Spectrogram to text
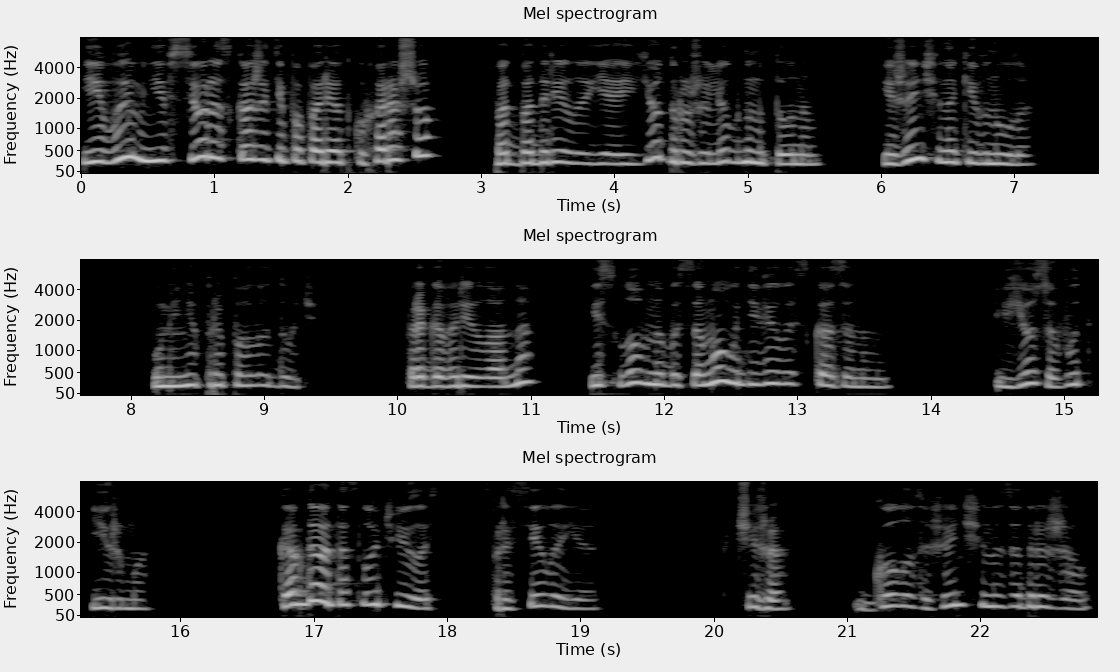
И вы мне все расскажете по порядку, хорошо? Подбодрила я ее дружелюбным тоном, и женщина кивнула. У меня пропала дочь проговорила она и словно бы сама удивилась сказанному. Ее зовут Ирма. «Когда это случилось?» – спросила я. Вчера голос женщины задрожал.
